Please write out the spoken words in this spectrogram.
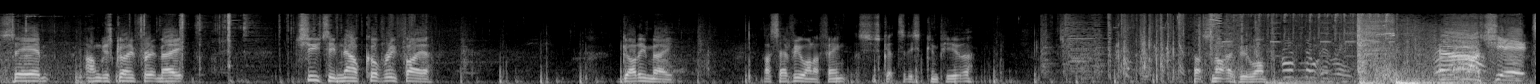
See him. I'm just going for it, mate. Shoot him now. Covering fire. Got him, mate. That's everyone, I think. Let's just get to this computer. That's not everyone. Ah, shit!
